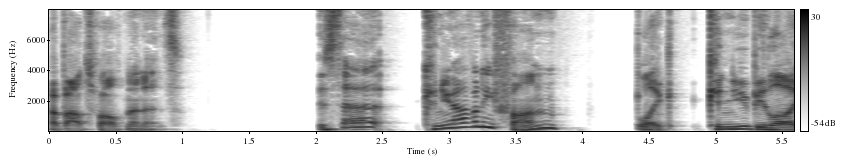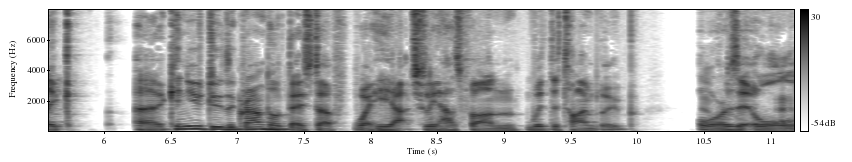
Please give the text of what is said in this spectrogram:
about 12 minutes. Is that? can you have any fun? Like, can you be like, uh, can you do the Groundhog Day stuff where he actually has fun with the time loop? Or is it all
